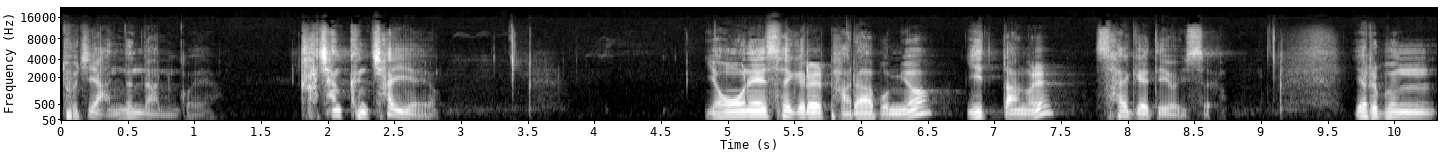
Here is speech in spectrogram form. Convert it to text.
두지 않는다는 거예요. 가장 큰 차이예요. 영혼의 세계를 바라보며 이 땅을 살게 되어 있어요. 여러분,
